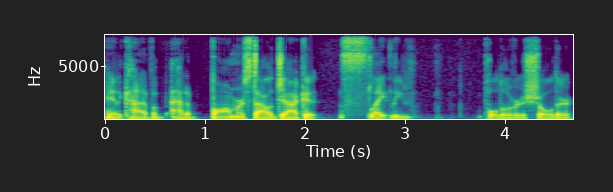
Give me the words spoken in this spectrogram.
He had a kind of a, had a bomber style jacket, slightly pulled over his shoulder.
